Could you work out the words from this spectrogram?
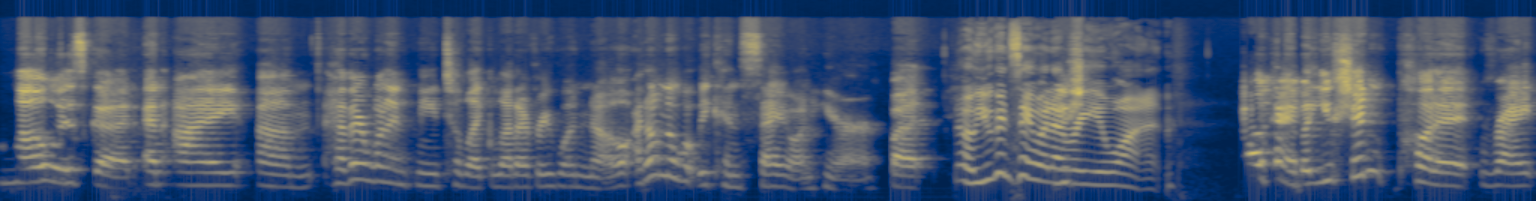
Low is good. And I um Heather wanted me to like let everyone know. I don't know what we can say on here, but Oh, you can say whatever sh- you want. okay, but you shouldn't put it right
